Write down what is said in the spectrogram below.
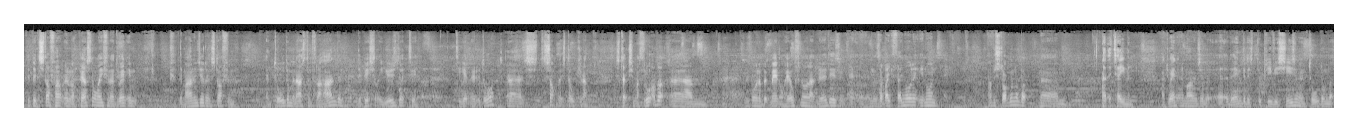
there'd been stuff happening in my personal life, and I'd went to the manager and stuff and, and told them and asked them for a hand, and they basically used it to to get me out the door. Uh, it's something that still kind of sticks in my throat a bit. Um, we're going about mental health and all that nowadays, and, and, there's a big thing on it, you know. And I was struggling a bit um, at the time, and I'd went to the manager at, the end of the, previous season and told him that,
